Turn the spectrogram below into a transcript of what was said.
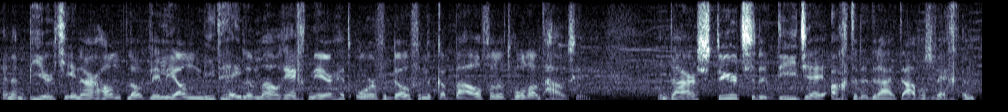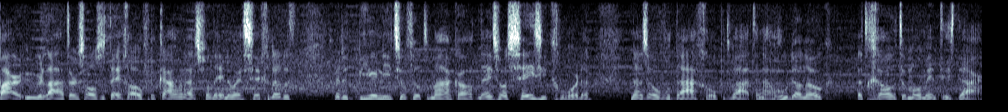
en een biertje in haar hand loopt Lilian niet helemaal recht meer het oorverdovende kabaal van het Holland House in. En daar stuurt ze de DJ achter de draaitafels weg. Een paar uur later zal ze tegenover de camera's van de NOS zeggen dat het met het bier niet zoveel te maken had. Nee, ze was zeeziek geworden na zoveel dagen op het water. Nou, hoe dan ook, het grote moment is daar.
